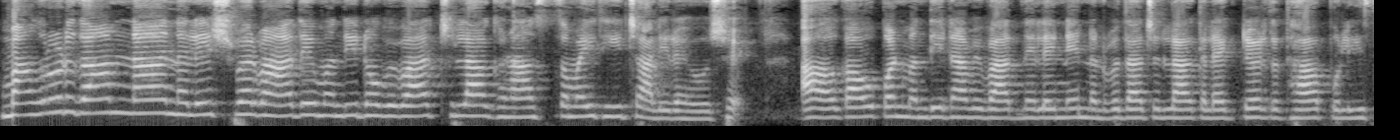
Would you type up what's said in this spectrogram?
માંગરોળ ગામના નલેશ્વર મહાદેવ મંદિરનો વિવાદ છેલ્લા ઘણા સમયથી ચાલી રહ્યો છે. આ અગાઉ પણ મંદિરના વિવાદને લઈને નર્મદા જિલ્લા કલેક્ટર તથા પોલીસ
